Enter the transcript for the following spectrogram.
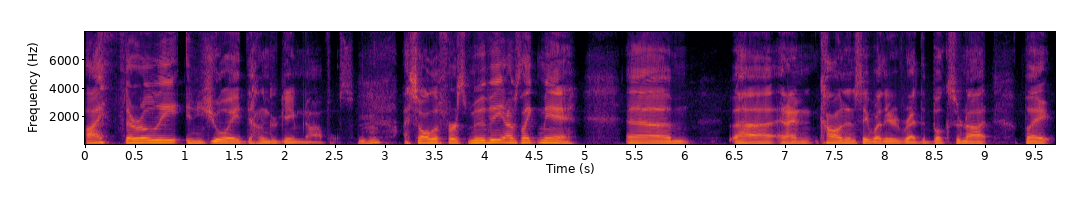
I thoroughly enjoyed the Hunger Game novels. I saw the first movie and I was like, meh. Um, uh, and I, Colin didn't say whether he read the books or not, but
